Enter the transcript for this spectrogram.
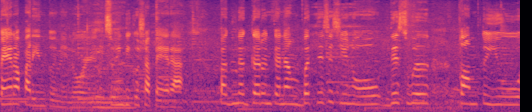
pera pa rin to ni Lord. So, hindi ko siya pera. Pag nagkaroon ka ng, but this is, you know, this will come to you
